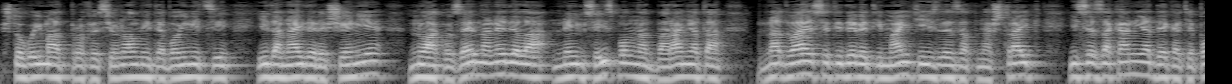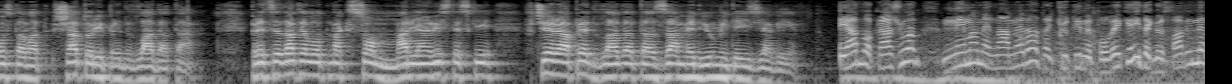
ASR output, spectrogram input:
што го имаат професионалните војници и да најде решение, но ако за една недела не им се исполнат барањата, на 29 мај ќе излезат на штрајк и се заканија дека ќе постават шатори пред владата. Председателот на КСОМ Маријан Ристески вчера пред владата за медиумите изјави. Јавно кажувам, немаме намера да ќутиме повеќе и да ги оставиме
